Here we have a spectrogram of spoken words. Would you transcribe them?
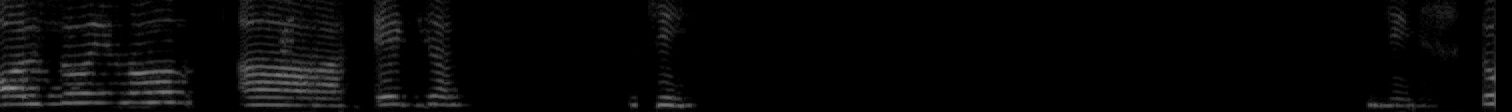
ऑल्सो यू नो एक. जी। जी तो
